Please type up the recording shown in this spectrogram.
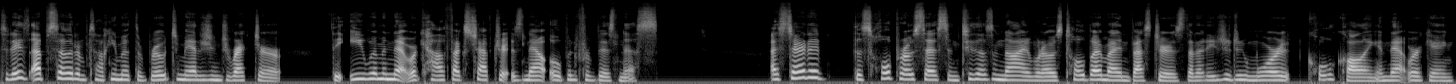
Today's episode, I'm talking about the road to managing director. The eWomen Network Halifax chapter is now open for business. I started this whole process in 2009 when I was told by my investors that I needed to do more cold calling and networking.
